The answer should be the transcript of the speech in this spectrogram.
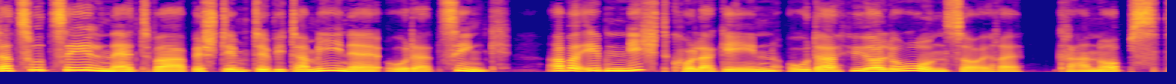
Dazu zählen etwa bestimmte Vitamine oder Zink aber eben nicht Kollagen oder Hyaluronsäure. Granops.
